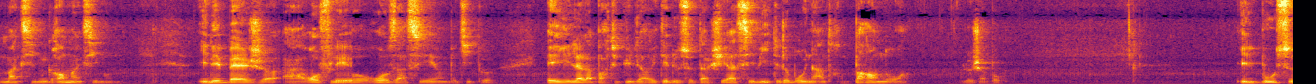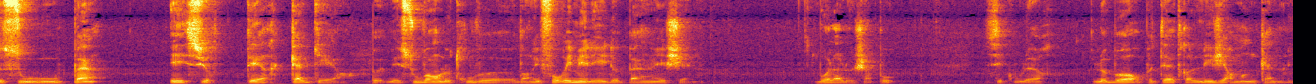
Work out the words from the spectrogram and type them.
maximum, grand maximum. Il est beige à reflets rosacés un petit peu, et il a la particularité de se tacher assez vite de brunâtre par endroits, le chapeau. Il pousse sous pin et sur terre calcaire, mais souvent on le trouve dans les forêts mêlées de pins et chênes. Voilà le chapeau, ses couleurs. Le bord peut être légèrement cannelé.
